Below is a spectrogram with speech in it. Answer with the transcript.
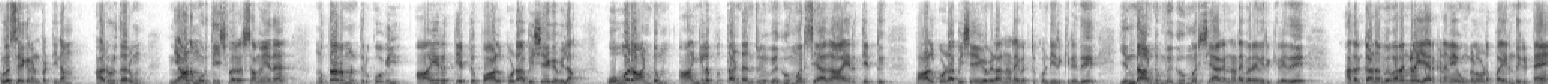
குலசேகரன் பட்டினம் அருள் தரும் ஞானமூர்த்தீஸ்வரர் சமேத முத்தாரம்மன் திருக்கோவில் ஆயிரத்தி எட்டு பால்குட அபிஷேக விழா. ஒவ்வொரு ஆண்டும் ஆங்கில புத்தாண்டன்று வெகு விமர்சையாக ஆயிரத்தி எட்டு பால்குட அபிஷேக விழா நடைபெற்று கொண்டிருக்கிறது. இந்த ஆண்டும் வெகு விமர்சையாக நடைபெறவிருக்கிறது. அதற்கான விவரங்களை ஏற்கனவே உங்களோட பகிர்ந்துக்கிட்டேன்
